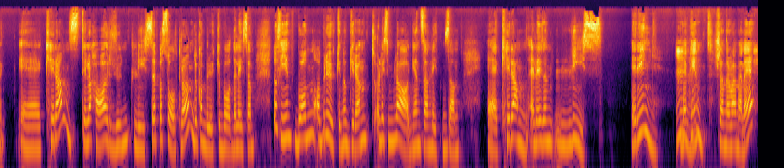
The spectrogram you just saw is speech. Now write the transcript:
eh, krans til å ha rundt lyset på ståltråden. Du kan bruke både liksom noe fint bånd og bruke noe grønt og liksom lage en sånn liten sånn eh, kran, eller sånn lysring med pynt. Skjønner du hva jeg mener?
